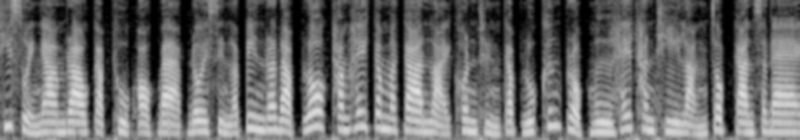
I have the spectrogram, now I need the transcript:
ที่สวยงามราวกับถูกออกแบบโดยศิลปินระดับโลกทำให้กรรมการหลายคนถึงกับลุกขึ้นปรบมือให้ทันทีหลังจบการแสดง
